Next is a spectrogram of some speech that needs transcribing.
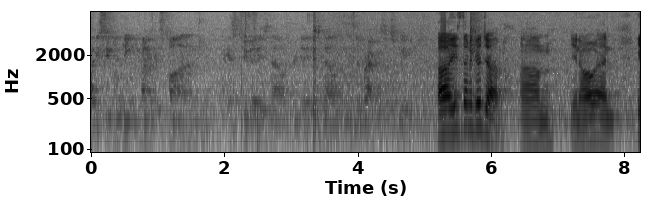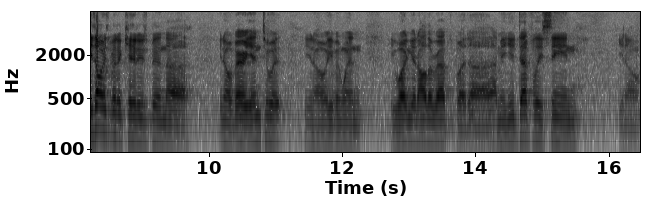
How do you see Malik kind of respond, I guess, two days now, three days now practice this week? Uh, he's done a good job. Um, you know, and he's always been a kid who's been, uh, you know, very into it. You know, even when he wasn't getting all the reps. But uh, I mean, you've definitely seen, you know,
